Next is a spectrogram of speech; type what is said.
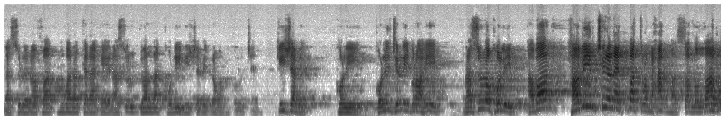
রাসূলের ওফাত মুবারকের আগে রাসূলকে আল্লাহ খলিল হিসাবে গ্রহণ করেছেন। কি হিসাবে? খলিল। খলিল ছিলেন ইব্রাহিম, রাসূলও খলিল, আবার হাবিব ছিলেন একমাত্র মুহাম্মদ সাল্লাল্লাহু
